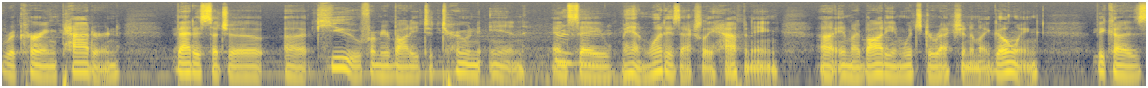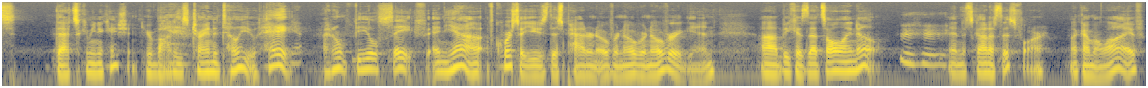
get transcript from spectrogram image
recurring pattern. That is such a, a cue from your body to tune in and say, man, what is actually happening uh, in my body and which direction am I going? Because that's communication. Your body's trying to tell you, hey, Yep. I don't feel safe. And yeah, of course, I use this pattern over and over and over again. uh, because that's all I know. Mm-hmm. And it's got us this far. Like I'm alive.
